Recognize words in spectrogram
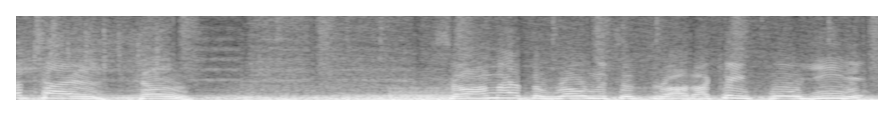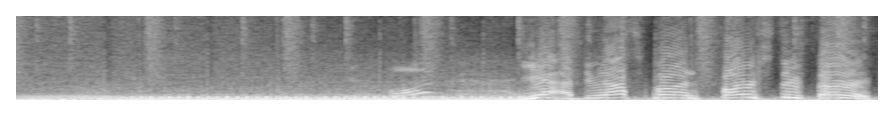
My tire is toast. So I'm gonna have to roll into the throttle. I can't full yeet it. Fun? Yeah, dude, I spun first through third.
